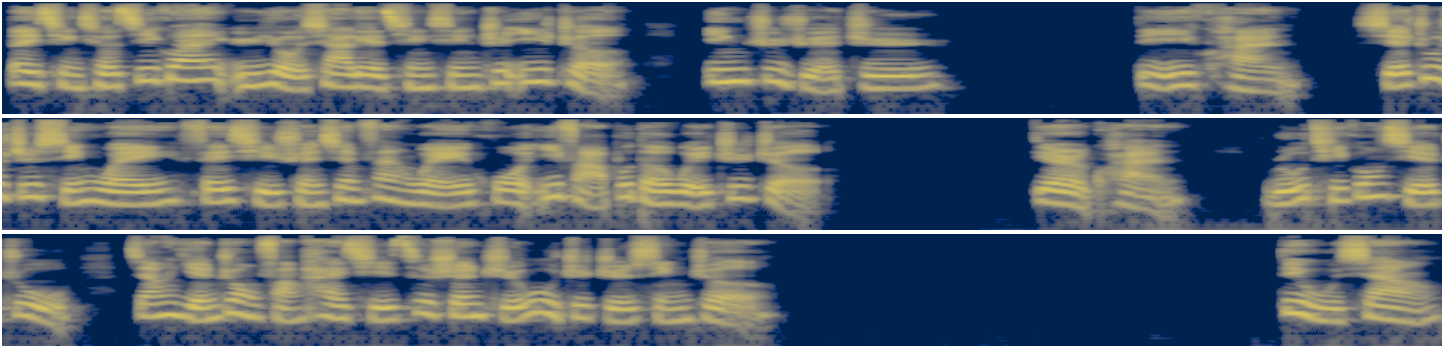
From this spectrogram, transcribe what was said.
被请求机关于有下列情形之一者，应拒绝之：第一款，协助之行为非其权限范围或依法不得为之者；第二款，如提供协助将严重妨害其自身职务之执行者；第五项，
